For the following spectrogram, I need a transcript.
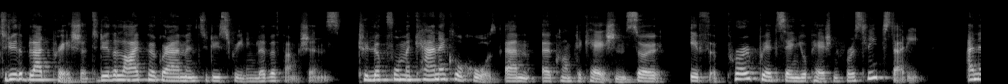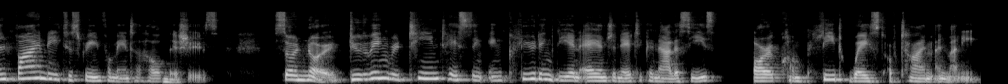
To do the blood pressure, to do the lipogram, and to do screening liver functions. To look for mechanical cause um, uh, complications. So, if appropriate, send your patient for a sleep study. And then finally, to screen for mental health hmm. issues. So, no, doing routine testing, including DNA and genetic analyses, are a complete waste of time and money.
